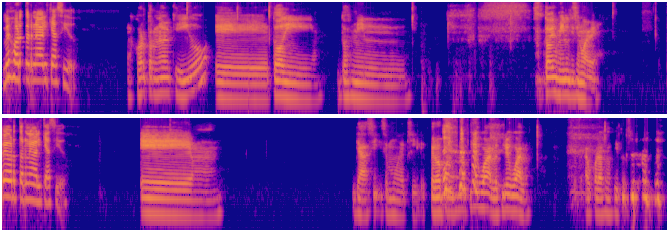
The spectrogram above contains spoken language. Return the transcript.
Mejor torneo al que has ido. Mejor torneo al que he ido, eh, Toddy 2000... Toddy 2019. Peor torneo al que has ido. Eh, ya, sí, se mueve Chile. Pero pues, lo quiero igual, lo quiero igual. Al corazoncito.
